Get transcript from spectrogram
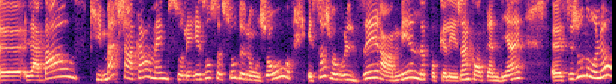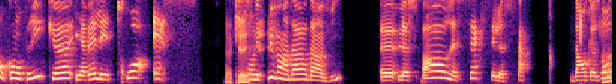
euh, la base qui marche encore même sur les réseaux sociaux de nos jours. Et ça, je vais vous le dire en mille là, pour que les gens comprennent bien. Euh, ces journaux-là ont compris qu'il y avait les trois S qui sont les plus vendeurs dans la vie. Euh, le sport, le sexe et le sang. Donc, eux Ah.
